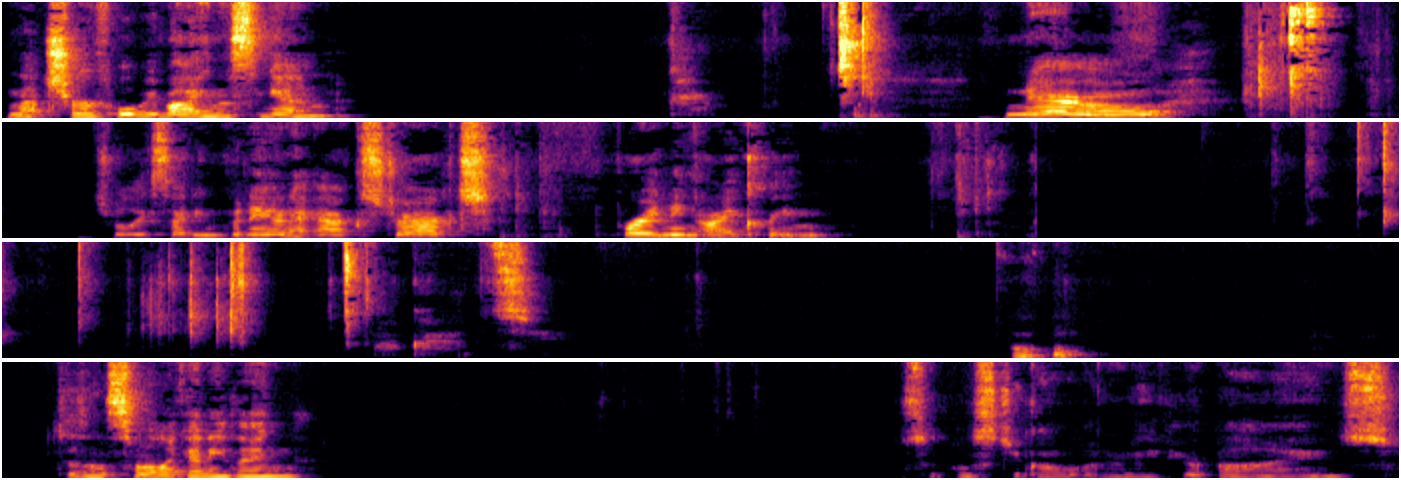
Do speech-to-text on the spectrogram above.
I'm not sure if we'll be buying this again. Now, it's really exciting. Banana extract brightening eye cream. Okay, let's see. oh, doesn't smell like anything. Supposed to go underneath your eyes.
